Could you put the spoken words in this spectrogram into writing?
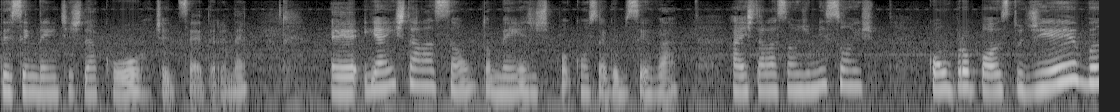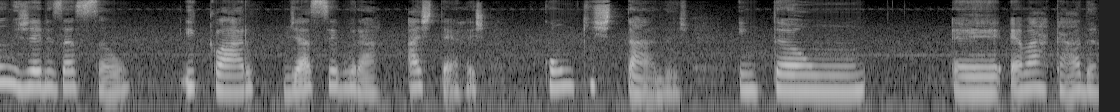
descendentes da corte, etc. Né? É, e a instalação também a gente consegue observar a instalação de missões com o propósito de evangelização e, claro, de assegurar as terras conquistadas. Então, é, é marcada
